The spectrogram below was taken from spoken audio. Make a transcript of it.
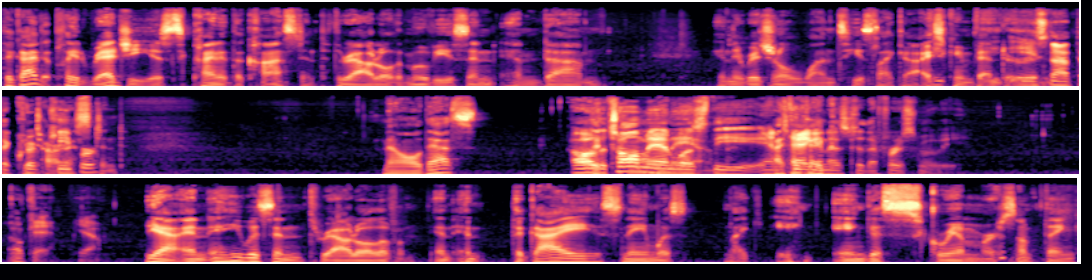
the guy that played Reggie is kind of the constant throughout all the movies, and and um, in the original ones, he's like an ice cream vendor. he's and not the crypt keeper? And, no, that's Oh, the the, tall tall man, was the I I- antagonist to the first movie. Okay, yeah. Yeah, and, and he was in throughout all of them. And and the guy's name was like Ang- Angus Scrimm or something.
